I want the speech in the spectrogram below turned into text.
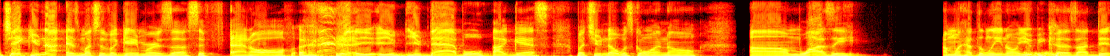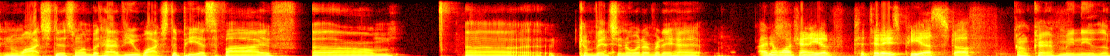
Jake, you're not as much of a gamer as us, if at all. you, you you dabble, I guess, but you know what's going on. Um, Wazi, I'm gonna have to lean on you because I didn't watch this one. But have you watched the PS5 um uh convention or whatever they had? I didn't watch any of t- today's PS stuff. Okay, me neither.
